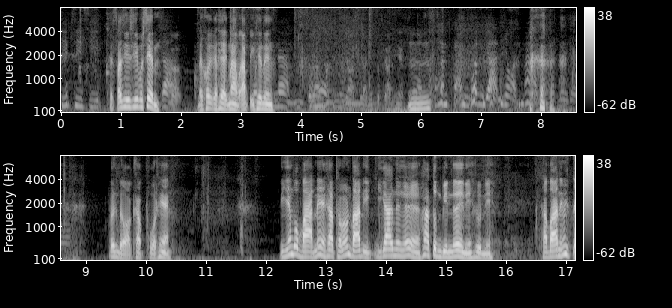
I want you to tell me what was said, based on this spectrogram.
สิบสี่เปอร์เซ็นต์จ้ะครับ แล้วค่อยกระแทกน้ำอัดอีกทีหนึงน้ำอีกชั่วโมงหนึ่งยอดยอดนี่ประกันเนี่ยอืมตอนตันเพิ่งหยาดหยอดมากเบิ่งดอกครับโพดแห้งนี่ยังบ่บานนี่ครับถ้ามันบานอีกอีกอย่างหนึงเอ้ยผ้าต้นบินเลยนี่รุ่นนี้ถ้าบานนี่มันแต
